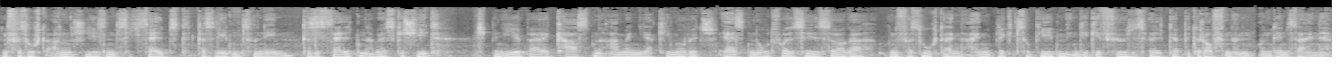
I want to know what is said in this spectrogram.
und versucht anschließend sich selbst das Leben zu nehmen. Das ist selten, aber es geschieht. Ich bin hier bei Carsten Armen Jakimowitsch. Er ist Notfallseelsorger und versucht einen Einblick zu geben in die Gefühlswelt der Betroffenen und in seine.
